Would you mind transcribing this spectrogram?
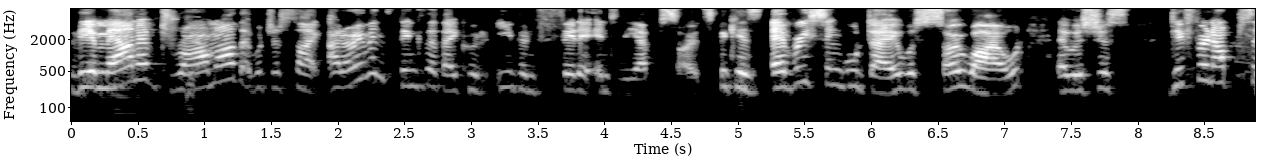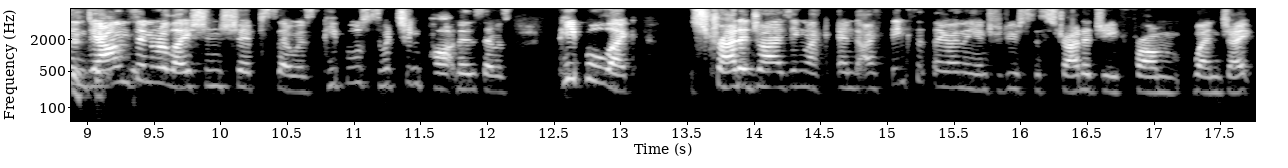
the amount of drama that were just like I don't even think that they could even fit it into the episodes because every single day was so wild. There was just different ups and downs in relationships. There was people switching partners. There was people like strategizing like and i think that they only introduced the strategy from when jake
